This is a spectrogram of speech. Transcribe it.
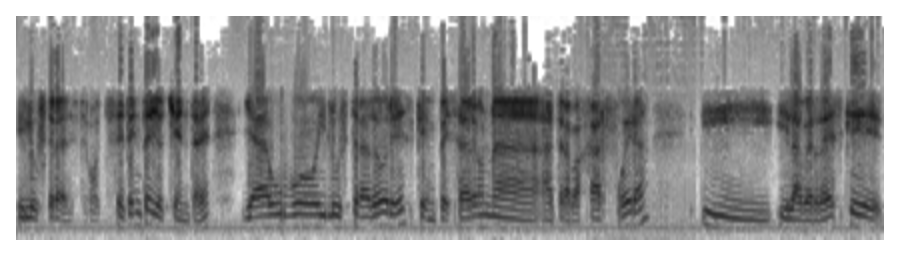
ilustradores 70 y 80 ¿eh? ya hubo ilustradores que empezaron a, a trabajar fuera y, y, la verdad es que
